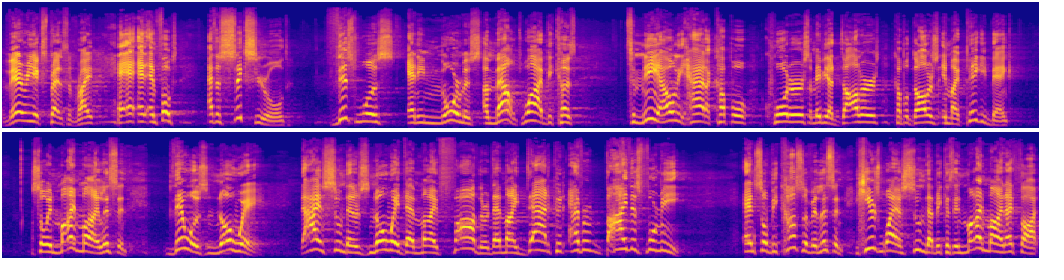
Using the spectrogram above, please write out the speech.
very expensive, right? And, and, and folks, as a six year old, this was an enormous amount. Why? Because to me, I only had a couple quarters or maybe a dollar, a couple dollars in my piggy bank. So in my mind, listen, there was no way. I assumed there's no way that my father, that my dad could ever buy this for me. And so because of it, listen, here's why I assumed that because in my mind I thought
